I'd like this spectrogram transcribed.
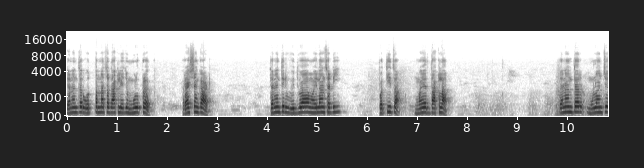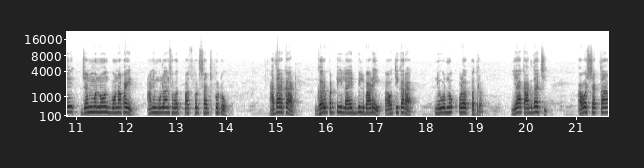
त्यानंतर उत्पन्नाचा दाखल्याची मूळ प्रत रॅशन कार्ड त्यानंतर विधवा महिलांसाठी पतीचा मयत दाखला त्यानंतर मुलांचे जन्म नोंद बोनाफाईट आणि मुलांसोबत passport size photo Aadhaar card घरपट्टी लाइट बिल भाडे पावती करार निवडणूक ओळखपत्र. या कागदाची आवश्यकता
